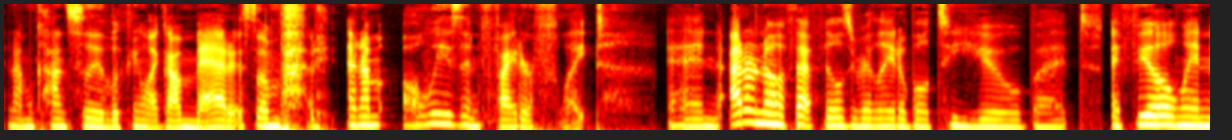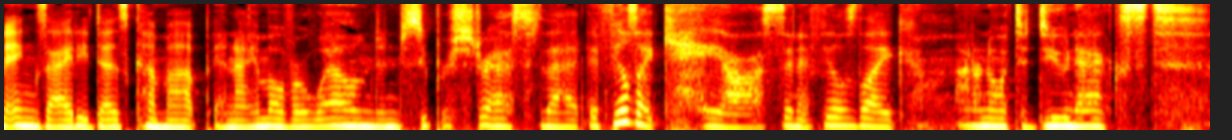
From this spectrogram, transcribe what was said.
and I'm constantly looking like I'm mad at somebody. And I'm always in fight or flight. And I don't know if that feels relatable to you, but I feel when anxiety does come up and I am overwhelmed and super stressed that it feels like chaos and it feels like I don't know what to do next.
